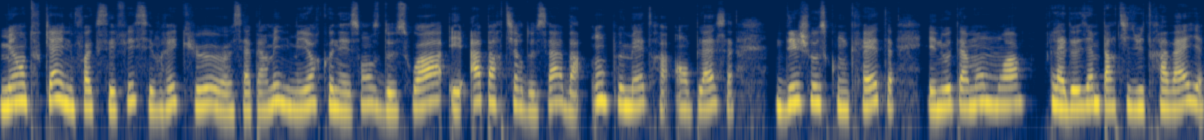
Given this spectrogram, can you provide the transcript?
Mais en tout cas, une fois que c'est fait, c'est vrai que euh, ça permet une meilleure connaissance de soi et à partir de ça, bah, on peut mettre en place des choses concrètes et notamment moi, la deuxième partie du travail,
